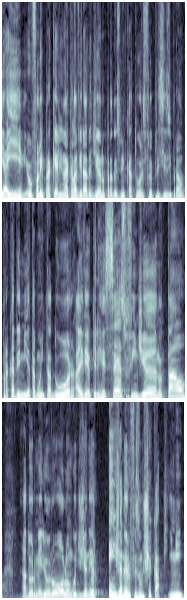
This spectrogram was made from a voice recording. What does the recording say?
e aí eu falei para Kelly naquela virada de ano para 2014, falei preciso ir para academia, tá muita dor. Aí veio aquele recesso, fim de ano, tal. A dor melhorou ao longo de janeiro. Em janeiro eu fiz um check-up em mim.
